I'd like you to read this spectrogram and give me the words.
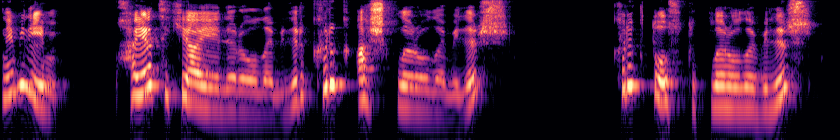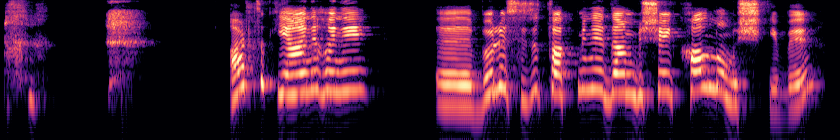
ne bileyim hayat hikayeleri olabilir, kırık aşklar olabilir, kırık dostluklar olabilir. Artık yani hani e, böyle sizi tatmin eden bir şey kalmamış gibi.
